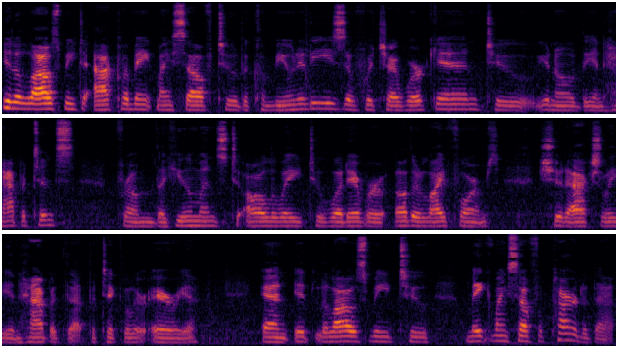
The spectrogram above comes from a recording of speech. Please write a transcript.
It allows me to acclimate myself to the communities of which I work in, to, you know, the inhabitants, from the humans to all the way to whatever other life forms should actually inhabit that particular area. And it allows me to make myself a part of that.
